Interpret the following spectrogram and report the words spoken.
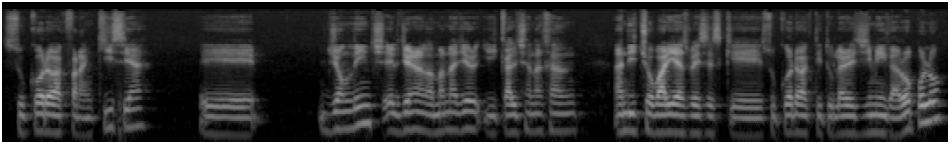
su coreback franquicia. Eh, John Lynch, el general manager, y Kyle Shanahan han dicho varias veces que su coreback titular es Jimmy Garoppolo.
